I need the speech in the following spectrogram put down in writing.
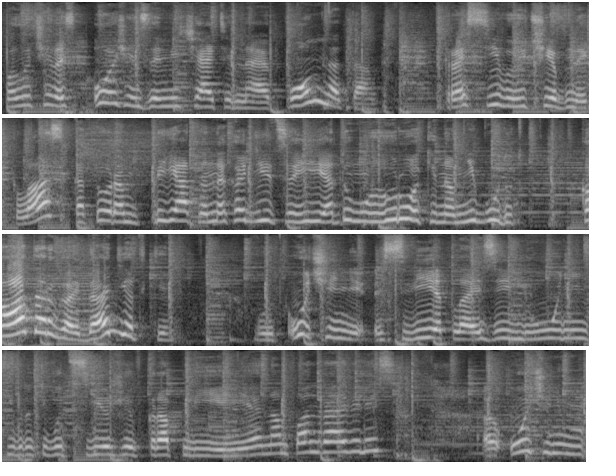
Получилась очень замечательная комната, красивый учебный класс, в котором приятно находиться, и я думаю, уроки нам не будут каторгой, да, детки? Вот, очень светлая, зелененькие, вот эти вот свежие вкрапления нам понравились. Э, Очень м,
